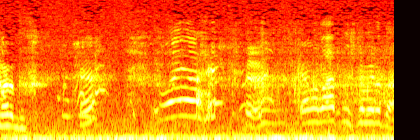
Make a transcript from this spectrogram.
কিরে আমার কেন লাভ মেরে তা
